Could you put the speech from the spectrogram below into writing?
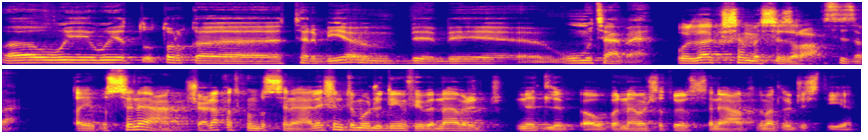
وطرق آه، تربية ب- ب- ومتابعة ولذلك يسمى استزراع استزراع طيب الصناعة شو علاقتكم بالصناعة؟ ليش أنتم موجودين في برنامج ندلب أو برنامج تطوير الصناعة والخدمات اللوجستية؟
